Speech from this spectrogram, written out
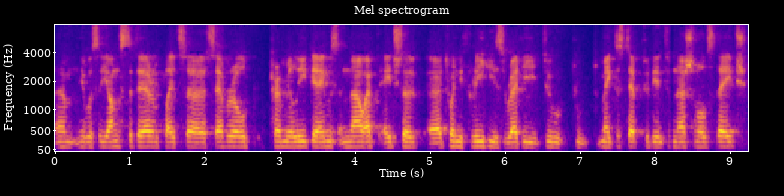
Um, he was a youngster there and played uh, several Premier League games, and now at age uh, 23, he's ready to, to, to make the step to the international stage.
